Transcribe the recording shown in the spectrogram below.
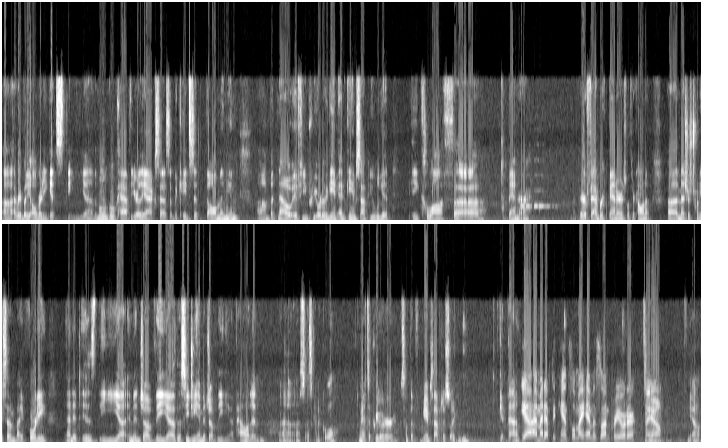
uh, everybody already gets the uh, the Moogle Cap, the early access, and the Cait Sith doll minion. Um, but now, if you pre-order the game at GameStop, you will get a cloth uh, banner or fabric banner is what they're calling it. Uh, measures 27 by 40, and it is the uh, image of the uh, the CG image of the paladin. So that's kind of cool. I'm gonna have to pre-order something from GameStop just so I can get that. Yeah, I might have to cancel my Amazon pre-order. Yeah, yeah.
